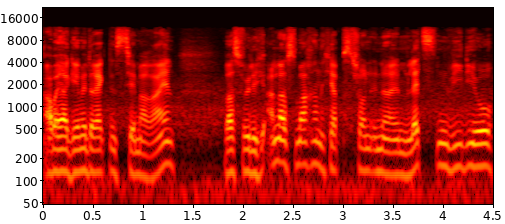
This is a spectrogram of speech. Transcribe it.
Aber ja, gehen wir direkt ins Thema rein. Was würde ich anders machen? Ich habe es schon in einem letzten Video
